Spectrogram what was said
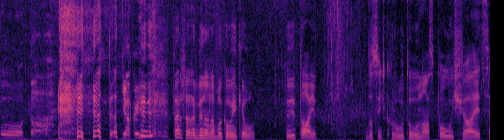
О, да. Дякую. Перша рибина на боковий кивок. Вітаю. Досить круто у нас виходить.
